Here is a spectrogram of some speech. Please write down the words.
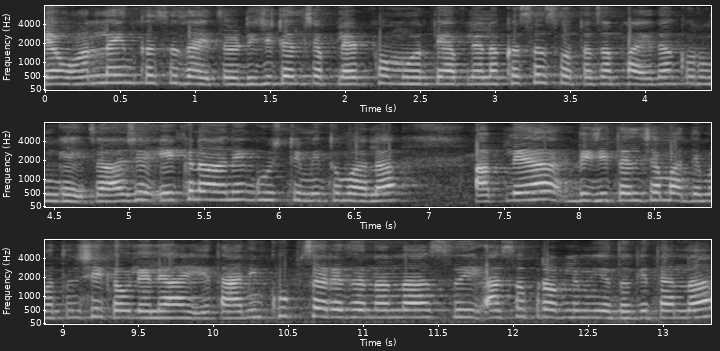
या ऑनलाईन कसं जायचं डिजिटलच्या प्लॅटफॉर्मवरती आपल्याला कसं स्वतःचा फायदा करून घ्यायचा अशा एक ना अनेक गोष्टी मी तुम्हाला आपल्या डिजिटलच्या माध्यमातून शिकवलेल्या आहेत. आणि खूप साऱ्या जणांना असे असा प्रॉब्लेम येतो की त्यांना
